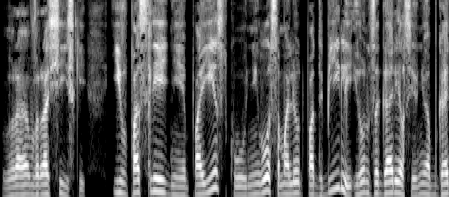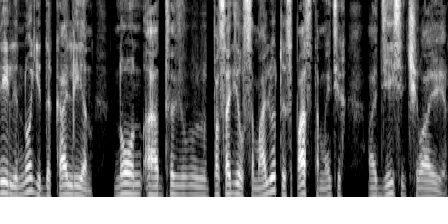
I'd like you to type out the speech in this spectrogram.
в ро- в российский. И в последнюю поездку у него самолет подбили, и он загорелся, и у него обгорели ноги до колен. Но он от- посадил самолет и спас там этих а, 10 человек.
